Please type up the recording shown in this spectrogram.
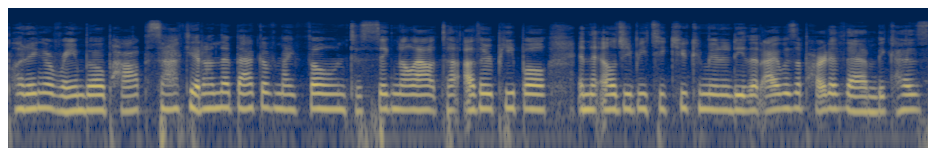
putting a rainbow pop socket on the back of my phone to signal out to other people in the LGBTQ community that I was a part of them because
